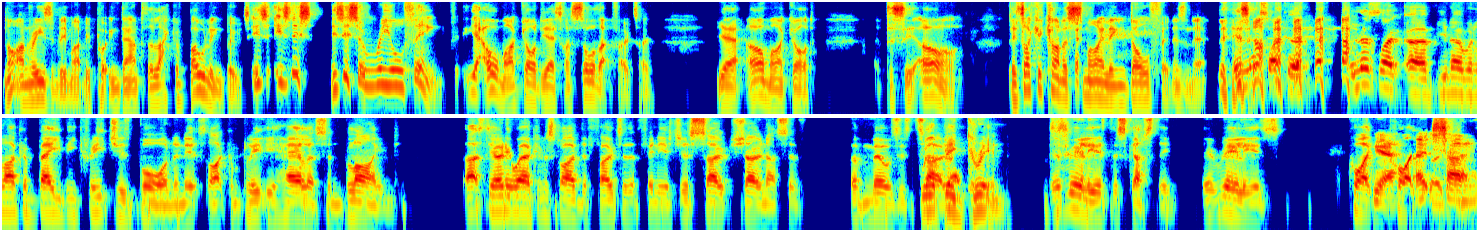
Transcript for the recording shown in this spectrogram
not unreasonably, might be putting down to the lack of bowling boots. Is is this is this a real thing? Yeah. Oh my god. Yes, I saw that photo. Yeah. Oh my god. To see. Oh, it's like a kind of smiling dolphin, isn't it? It looks like, a, it looks like uh, you know when like a baby creature's born and it's like completely hairless and blind. That's the only way I can describe the photo that Phineas just so, shown us of of Mills's toe. With a big like, grin. It really is disgusting. It really is quite. Yeah, quite it's um,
